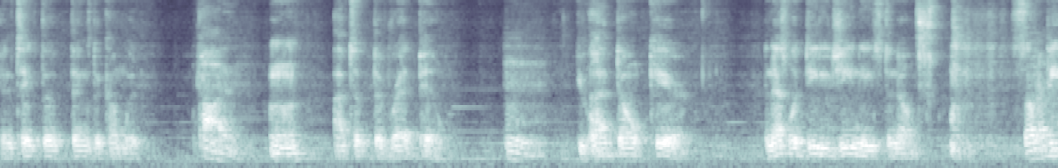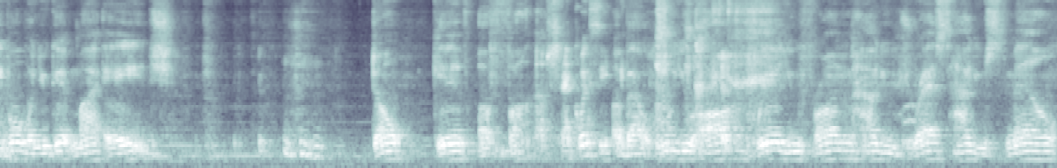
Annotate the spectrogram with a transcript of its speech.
and take the things that come with. pardon. Mm. I took the red pill. Mm. You I don't care. And that's what DDG needs to know. Some people, when you get my age, about who you are, where you from, how you dress, how you smell.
